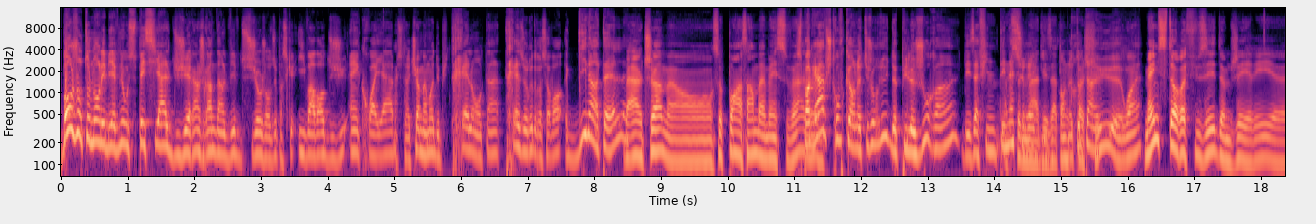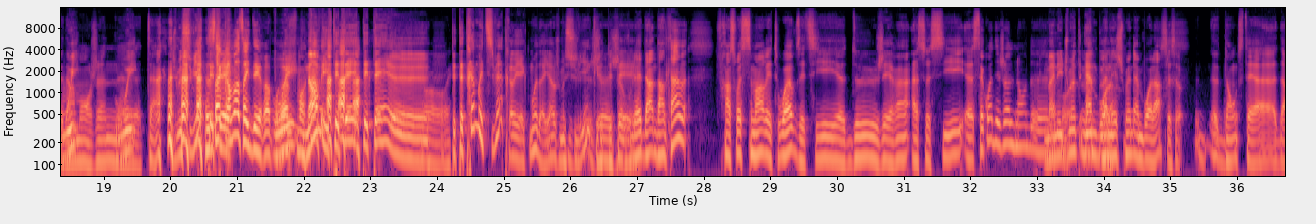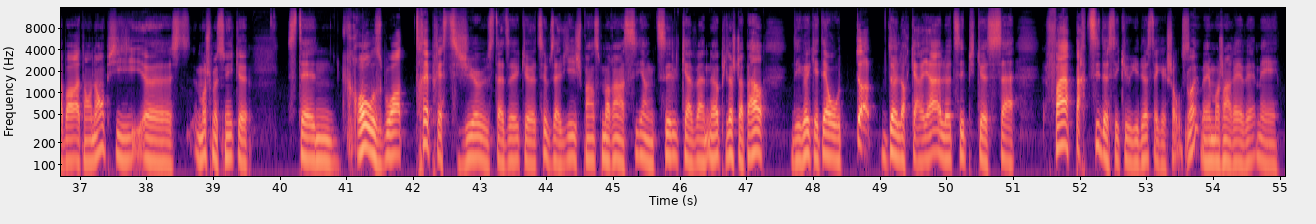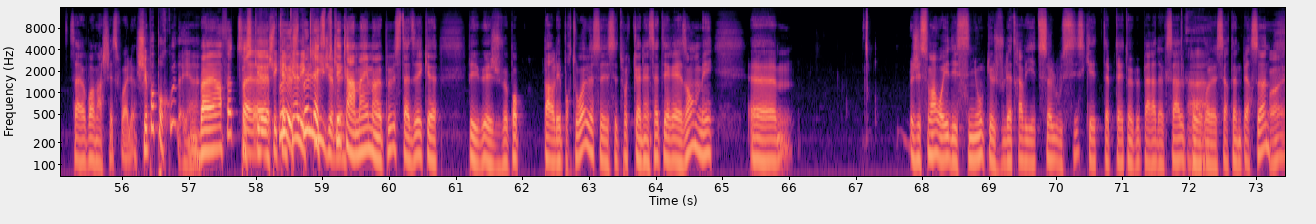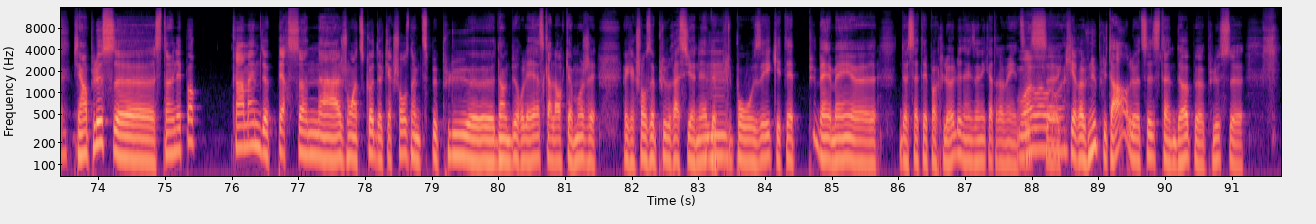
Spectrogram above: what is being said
Bonjour tout le monde et bienvenue au spécial du gérant. Je rentre dans le vif du sujet aujourd'hui parce qu'il va avoir du jus incroyable. C'est un chum à moi depuis très longtemps. Très heureux de recevoir Guy Nantel. Ben, un chum, on se pas ensemble bien souvent. c'est pas là. grave, je trouve qu'on a toujours eu depuis le jour 1 des affinités Absolument, naturelles. des on a tout le temps eu, euh, ouais. Même si t'as refusé de me gérer euh, dans Oui. mon jeune Oui. euh, temps. Je me souviens que Ça commence avec des reproches, Oui. mon Non, mais t'étais, t'étais, très motivé à travailler avec moi d'ailleurs. Je me souviens que je, voulais, dans, dans le temps, François Simard et toi, vous étiez euh, deux gérants associés. Euh, c'était quoi déjà le nom de... Management Ma- Mboila. Management Mboila. C'est ça. Euh, Donc, c'était d'abord à ton nom. Puis, euh, moi, je me souviens que c'était une grosse boîte très prestigieuse. C'est-à-dire que, tu sais, vous aviez, je pense, Morancy, Anctil, Cavana. Puis là, je te parle des gars qui étaient au top de leur carrière, là, tu sais, puis que ça... Faire partie de ces curies-là, c'était quelque chose. Ouais. Ben, moi, j'en rêvais, mais ça n'avait pas marché cette fois-là. Je sais pas pourquoi d'ailleurs. Ben, en fait, Parce ça- que euh, je peux, je l'expliquer quand même un peu, c'est-à-dire que, puis, puis, je veux pas parler pour toi, là, c'est toi qui connaissais tes raisons, mais euh, j'ai souvent envoyé des signaux que je voulais travailler tout seul aussi, ce qui était peut-être un peu paradoxal pour Ah. euh, certaines personnes. Ouais. Puis en plus, euh, c'était une époque quand même de personnage, ou en tout cas de quelque chose d'un petit peu plus euh, dans le burlesque, alors que moi, j'ai quelque chose de plus rationnel, Mm. de plus posé, qui était plus bien de cette époque-là, là, dans les années 90, Ouais, ouais, ouais, euh, ouais. qui est revenu plus tard, le stand-up euh, plus euh,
